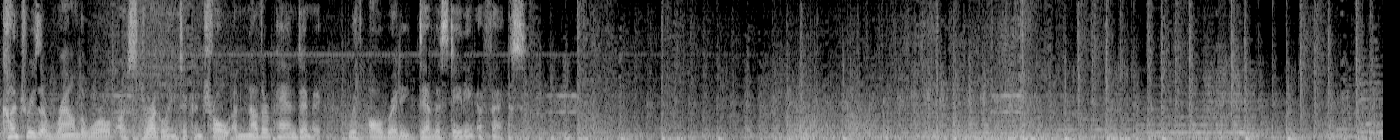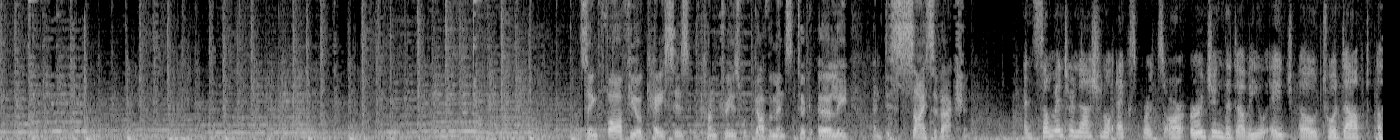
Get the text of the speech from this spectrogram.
countries around the world are struggling to control another pandemic with already devastating effects. Seeing far fewer cases in countries where governments took early and decisive action. And some international experts are urging the WHO to adopt a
